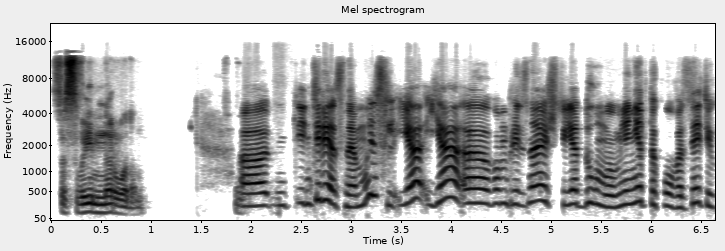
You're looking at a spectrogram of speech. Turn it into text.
со своим народом. А, интересная мысль. Я, я э, вам признаюсь, что я думаю, у меня нет такого, знаете,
